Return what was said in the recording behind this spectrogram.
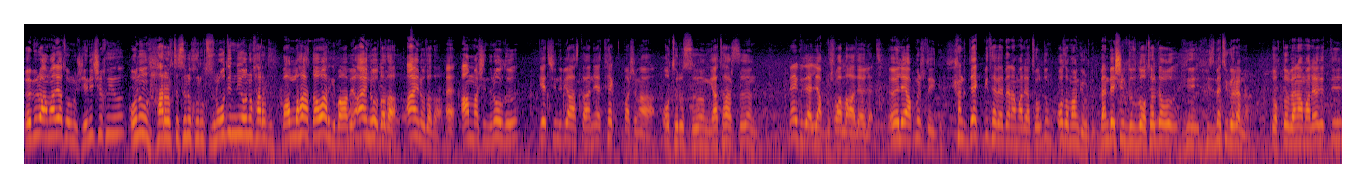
Öbürü ameliyat olmuş yeni çıkıyor. Onun harıltısını kurultusunu o dinliyor onun harıltı. Vallahi davar gibi abi aynı odada. Aynı odada. He. Ama şimdi ne oldu? Git şimdi bir hastaneye tek başına oturursun, yatarsın. Ne güzel yapmış vallahi devlet. Öyle yapmıştı. Yani tek bir sefer ben ameliyat oldum. O zaman gördüm. Ben 5 yıldızlı otelde o hi- hizmeti göremem. Doktor beni ameliyat etti.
